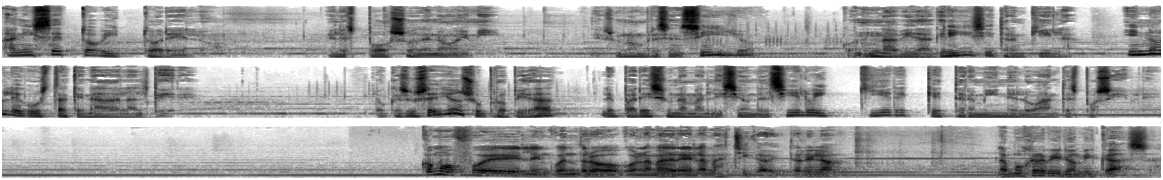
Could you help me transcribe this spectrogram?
Aniceto Victorello, el esposo de Noemi. Es un hombre sencillo, con una vida gris y tranquila, y no le gusta que nada la altere. Lo que sucedió en su propiedad le parece una maldición del cielo y quiere que termine lo antes posible. ¿Cómo fue el encuentro con la madre de la más chica, Victorino? La mujer vino a mi casa.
